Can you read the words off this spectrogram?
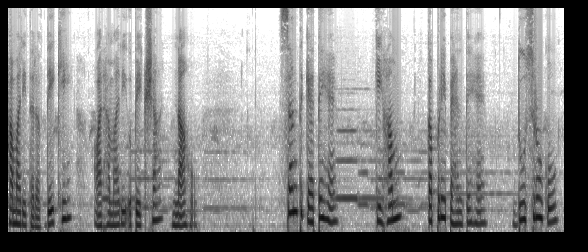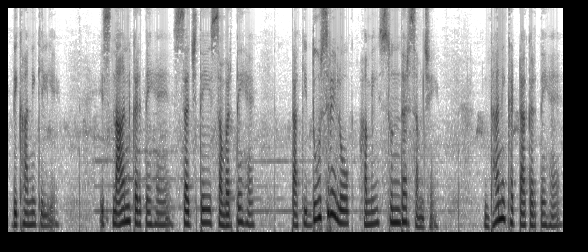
हमारी तरफ़ देखें और हमारी उपेक्षा ना हो। संत कहते हैं कि हम कपड़े पहनते हैं दूसरों को दिखाने के लिए। स्नान करते हैं, सजते, संवरते हैं, ताकि दूसरे लोग हमें सुंदर समझें। धन इकट्ठा करते हैं,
